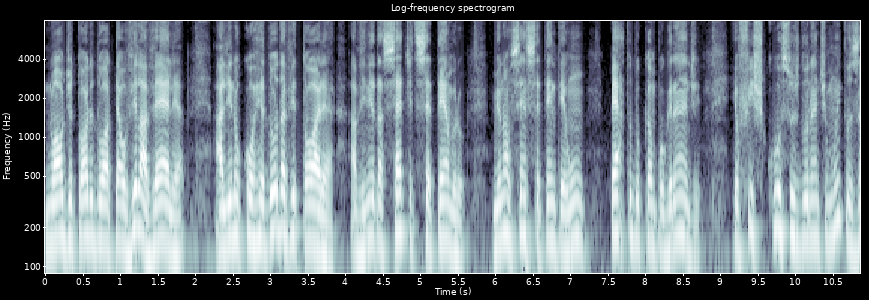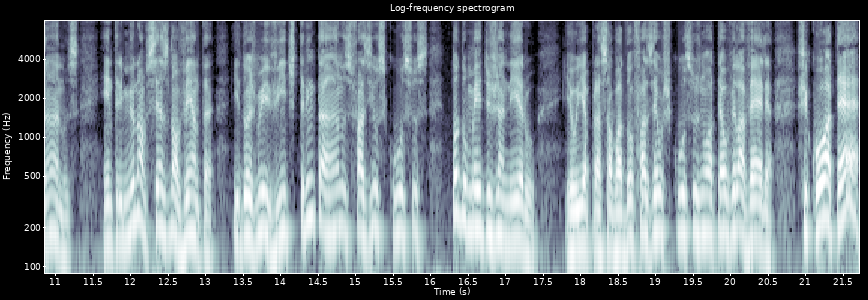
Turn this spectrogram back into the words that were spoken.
no auditório do Hotel Vila Velha, ali no Corredor da Vitória, Avenida 7 de Setembro, 1971, perto do Campo Grande. Eu fiz cursos durante muitos anos, entre 1990 e 2020, 30 anos fazia os cursos todo mês de janeiro eu ia para Salvador fazer os cursos no Hotel Vila Velha. Ficou até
